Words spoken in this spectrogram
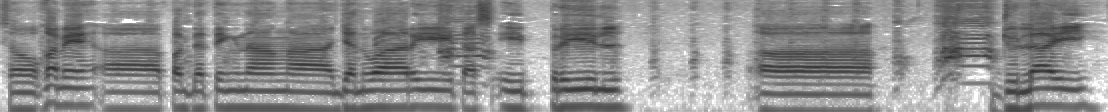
So kami, uh, pagdating ng uh, January, tas April, uh, July,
